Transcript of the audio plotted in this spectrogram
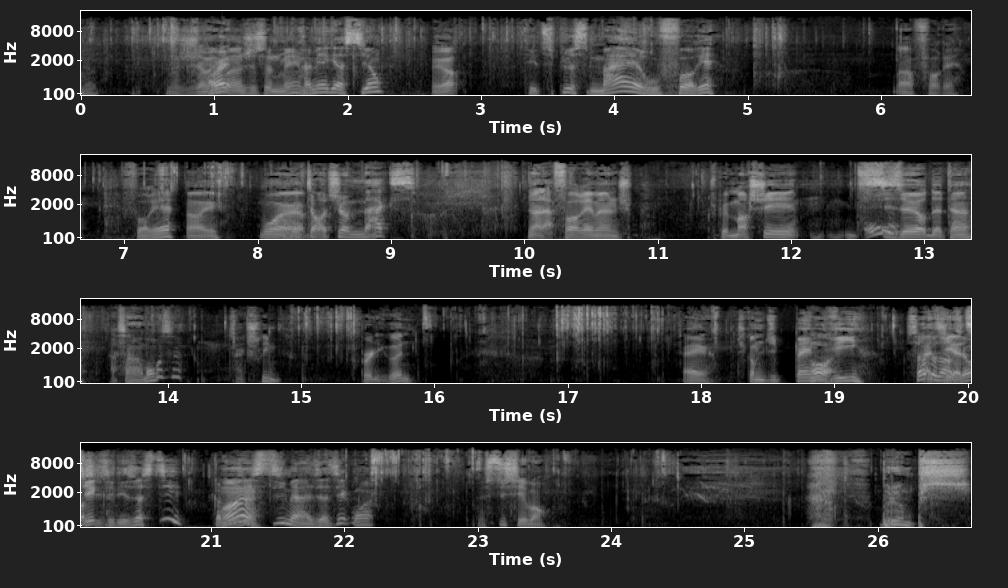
Non? J'ai jamais Alright. mangé ça de même. Première question. Yeah. T'es-tu plus mer ou forêt? Ah, forêt. Forêt? Ah oui. Moi, Avec ton chum Max? non, la forêt, man, je, je peux marcher 6 Oh. heures de temps. Ça sent bon, ça? C'est actually pretty good. Hey, c'est comme du pain Oh, de vie Ça, asiatique. c'est des hosties. Comme Ouais. des hosties, mais asiatiques, ouais. Si c'est bon. Brum, psh.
